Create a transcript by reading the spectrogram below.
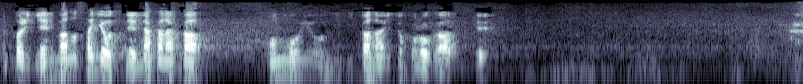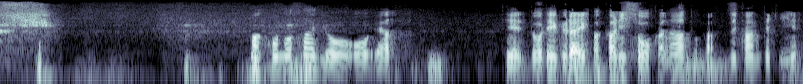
やっぱり現場の作業ってなかなか思うようにいかないところがあって、まあ、この作業をやってどれぐらいかかりそうかなとか、時間的にね。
